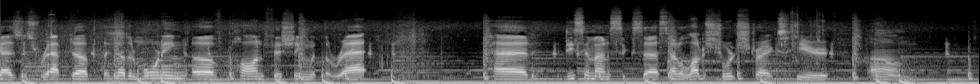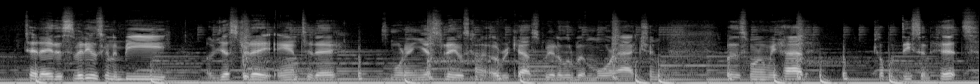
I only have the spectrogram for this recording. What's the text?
Guys just wrapped up another morning of pond fishing with the rat. Had a decent amount of success. Had a lot of short strikes here. Um, today, this video is going to be of yesterday and today. This morning, yesterday it was kind of overcast. We had a little bit more action, but this morning we had a couple decent hits.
